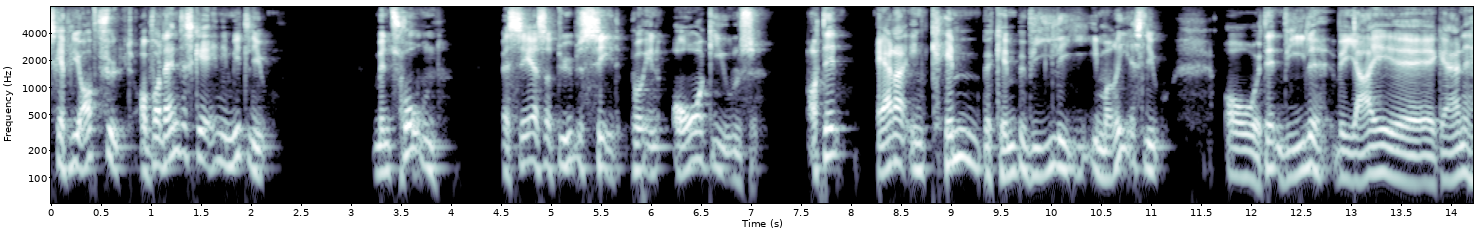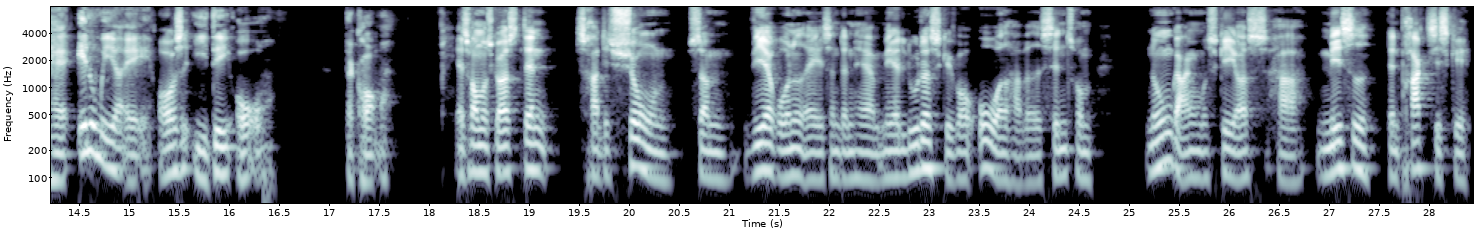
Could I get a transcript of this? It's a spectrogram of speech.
skal blive opfyldt, og hvordan det sker ind i mit liv. Men troen baserer sig dybest set på en overgivelse, og den er der en kæmpe, kæmpe hvile i, i Marias liv, og den hvile vil jeg øh, gerne have endnu mere af, også i det år, der kommer. Jeg tror måske også, den tradition, som vi er rundet af, sådan den her mere lutherske, hvor ordet har været centrum, nogle gange måske også har misset den praktiske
